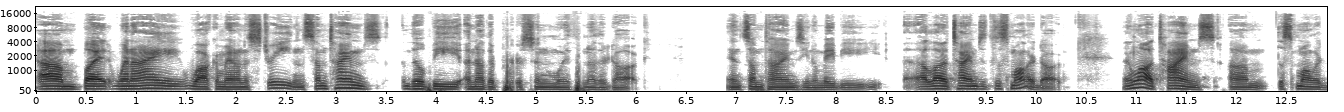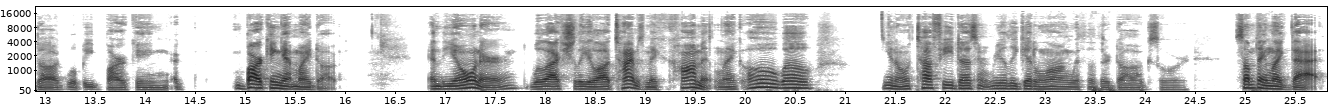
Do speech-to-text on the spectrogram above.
Um, but when I walk around the street, and sometimes there'll be another person with another dog, and sometimes you know maybe a lot of times it's a smaller dog, and a lot of times um, the smaller dog will be barking, uh, barking at my dog, and the owner will actually a lot of times make a comment like, "Oh well." You know, Tuffy doesn't really get along with other dogs or something like that.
